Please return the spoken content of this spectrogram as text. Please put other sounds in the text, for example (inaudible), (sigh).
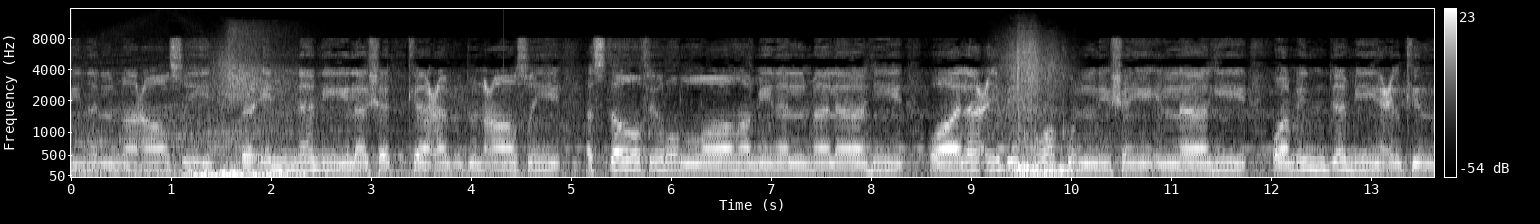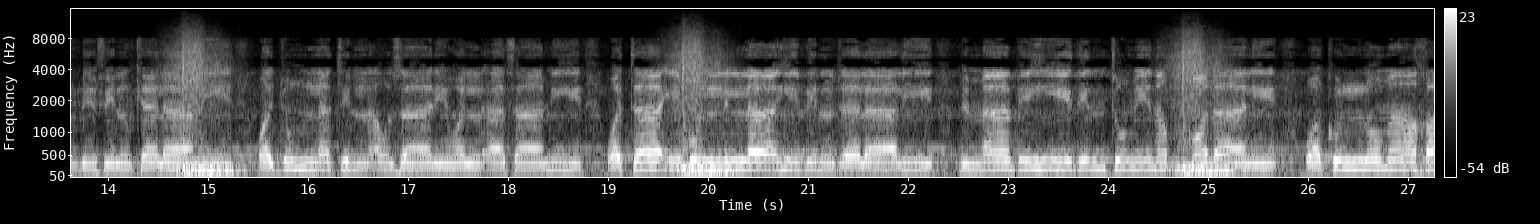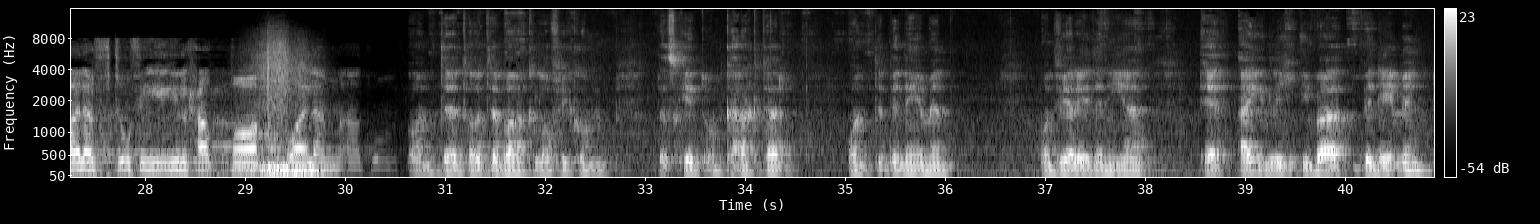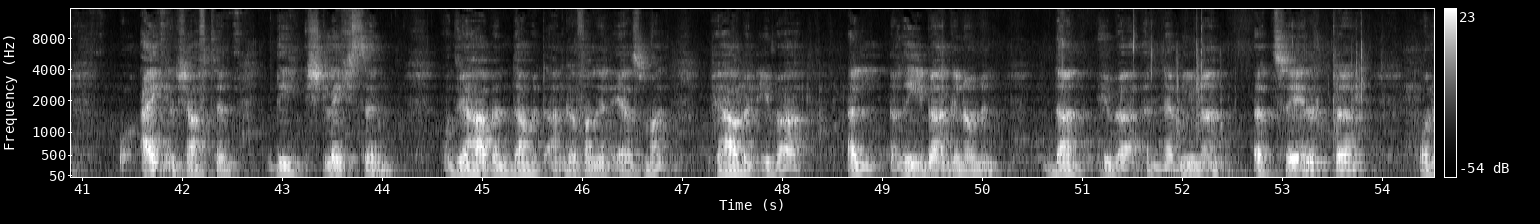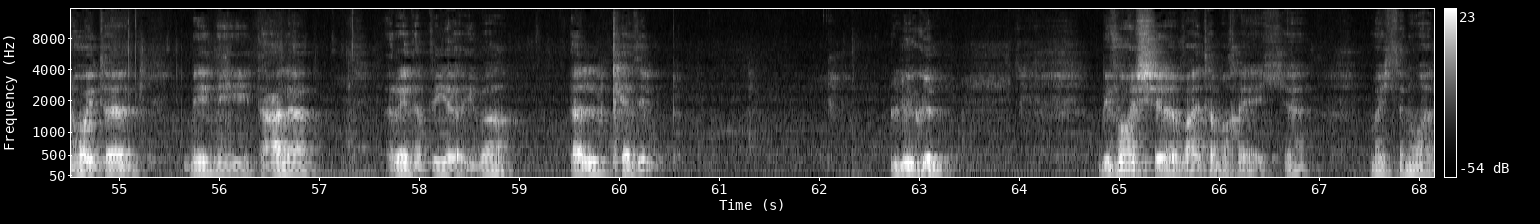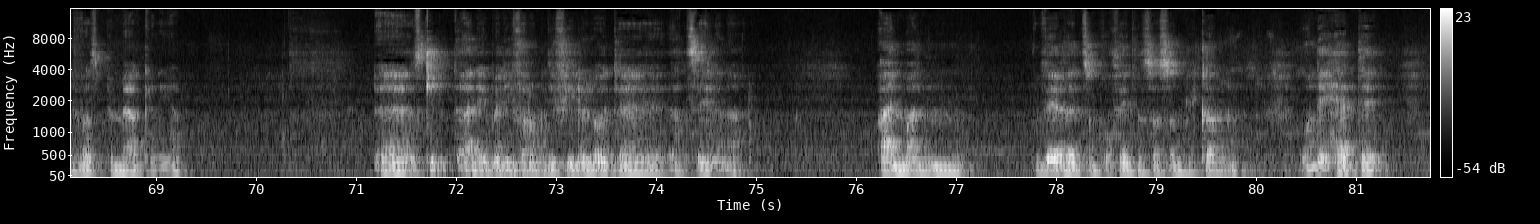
من المعاصي فإنني لشك عبد عاصي. أستغفر الله من الملاهي ولعب وكل شيء لاهي. ومن جميع الكذب في الكلام وجملة الأوزار والآثام. وتائب لله بالجلال مما به دنت من الضلال. وكل ما خلفت فيه الحق ولم Und äh, dritte, Barakallahu das geht um Charakter und Benehmen. Und wir reden hier äh, eigentlich über Benehmen, Eigenschaften, die schlecht sind. Und wir haben damit angefangen, erstmal, wir haben über Al-Riba genommen, dann über Al-Namima erzählt und heute, Bini Ta'ala, reden wir über Al-Kadhib. Lügen. Bevor ich äh, weitermache, ich äh, möchte nur etwas bemerken hier. Äh, es gibt eine Überlieferung, die viele Leute erzählen. Ne? Ein Mann wäre zum Propheten Sassam gekommen und er hätte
